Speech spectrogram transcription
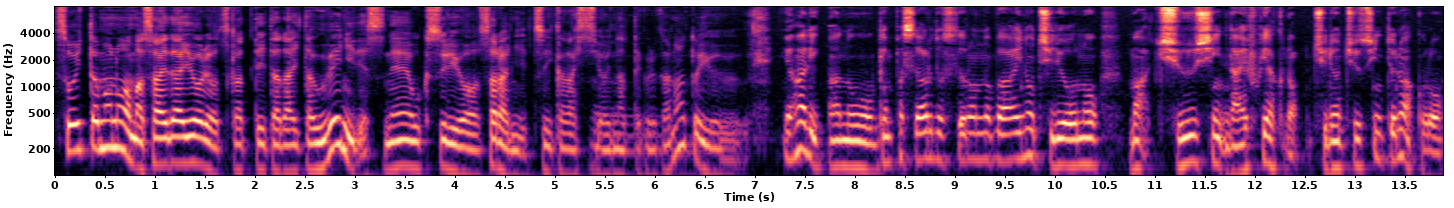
そういったものをまあ最大容量使っていただいた上にですねお薬をさらに追加が必要になってくるかなという。うん、やはりあの原発性アルドステロンの場合の治療の、まあ、中心内服薬の治療の中心というのはこの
